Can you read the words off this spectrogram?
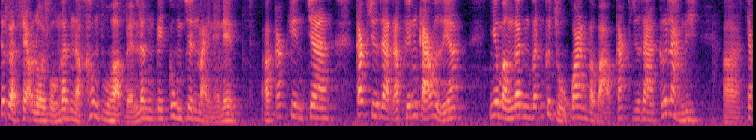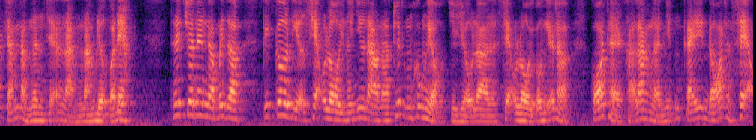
Tức là sẹo lồi của Ngân là không phù hợp để lưng cái cung chân mày này lên. Uh, các chuyên gia các chuyên gia đã khuyến cáo rồi gì nhưng mà Ngân vẫn cứ chủ quan và bảo các chuyên gia cứ làm đi à, chắc chắn là ngân sẽ làm làm được và đẹp. Thế cho nên là bây giờ cái cơ địa sẹo lồi nó như nào là thuyết cũng không hiểu chỉ hiểu là sẹo lồi có nghĩa là có thể khả năng là những cái đó là sẹo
